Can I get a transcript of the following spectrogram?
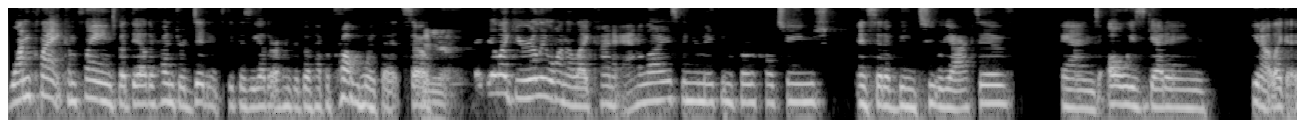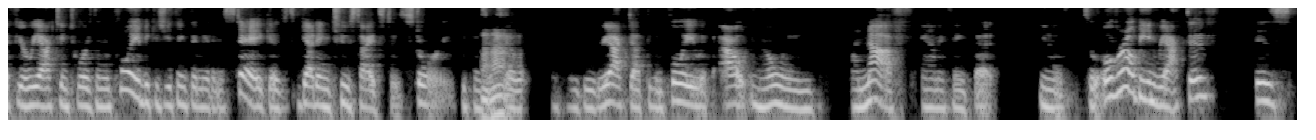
one client complained, but the other hundred didn't because the other hundred don't have a problem with it. So yeah. I feel like you really want to like kind of analyze when you're making a protocol change instead of being too reactive and always getting, you know, like if you're reacting towards an employee because you think they made a mistake, it's getting two sides to the story because mm-hmm. I feel like we react at the employee without knowing enough. And I think that, you know, so overall being reactive is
